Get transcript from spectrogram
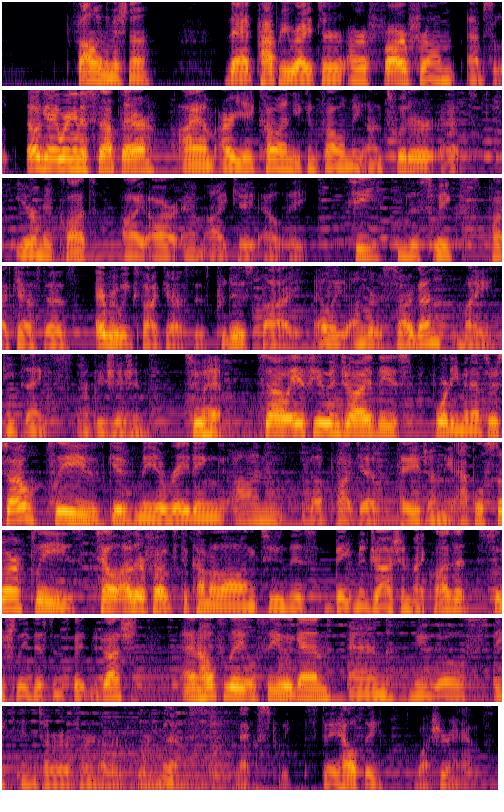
following the Mishnah, that property rights are, are far from absolute. Okay, we're going to stop there. I am Aryeh Cohen. You can follow me on Twitter at Irmiklat, I R M I K L A T. This week's podcast, as every week's podcast, is produced by Eli Ungar Sargon. My deep thanks and appreciation to him. So, if you enjoyed these 40 minutes or so, please give me a rating on the podcast page on the Apple Store. Please tell other folks to come along to this Beit Midrash in my closet, socially distanced Beit Midrash. And hopefully, we'll see you again, and we will speak in Torah for another 40 minutes next week. Stay healthy, wash your hands.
